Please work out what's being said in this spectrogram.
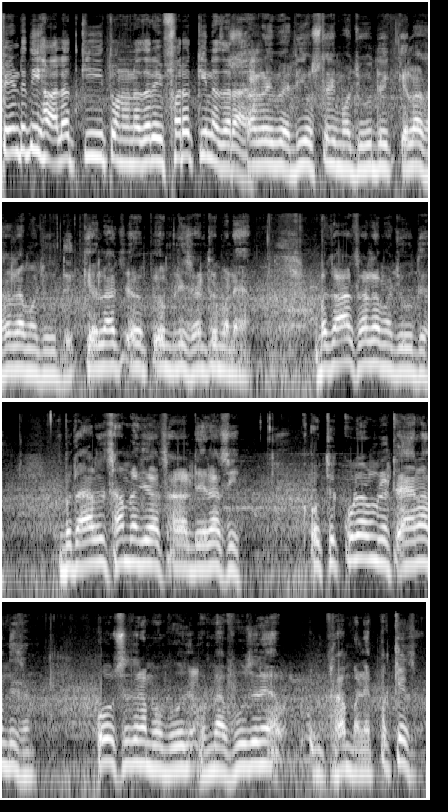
ਪਿੰਡ ਦੀ ਹਾਲਤ ਕੀ ਤੁਹਾਨੂੰ ਨਜ਼ਰ ਆਈ ਫ਼ਰਕ ਕੀ ਨਜ਼ਰ ਆਇਆ? ਸਾਡਾ ਵੈਲੀ ਉਸ ਤੇ ਮੌਜੂਦ ਹੈ ਕਿਲਾ ਸਾਡਾ ਮੌਜੂਦ ਹੈ। ਕਿਲਾ ਪਿੰਪਲੀ ਸੈਂਟਰ ਬਣਿਆ। ਬਾਜ਼ਾਰ ਸਾਡਾ ਮੌਜੂਦ ਹੈ। ਬਾਜ਼ਾਰ ਦੇ ਸਾਹਮਣੇ ਜਿਹੜਾ ਸਾਡਾ ਡੇਰਾ ਸੀ ਉੱਥੇ ਕੁੜਾ ਨੂੰ ਲਟੈਨ ਆਉਂਦੇ ਸਨ। ਉਹ ਉਸੇ ਤਰ੍ਹਾਂ ਮਹਫੂਜ਼ ਮਹਿਫੂਜ਼ ਨੇ ਸਾਹਮਣੇ ਪੱਕੇ ਸਨ।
